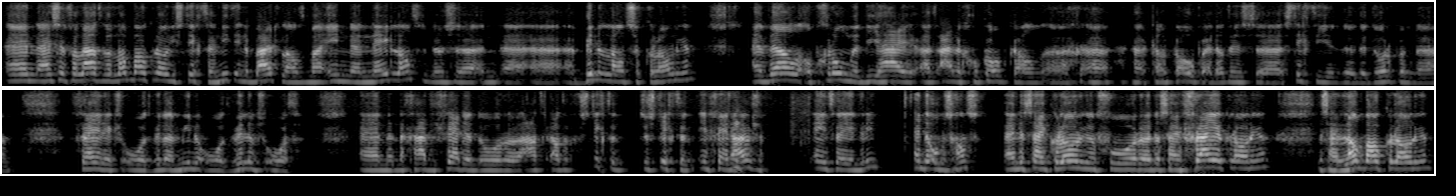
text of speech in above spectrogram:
En hij zegt van laten we landbouwkolonie stichten, niet in het buitenland, maar in Nederland. Dus binnenlandse koloniën. En wel op gronden die hij uiteindelijk goedkoop kan, uh, kan kopen. En dat is, sticht hij de, de dorpen uh, Frederiksoord, Wilhelminaoord, Willemsoord. En dan gaat hij verder door een aantal stichten te stichten in Veenhuizen. 1, 2 en 3. En de Omschans. En dat zijn koloniën voor, dat zijn vrije koloniën. Dat zijn landbouwkoloniën.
